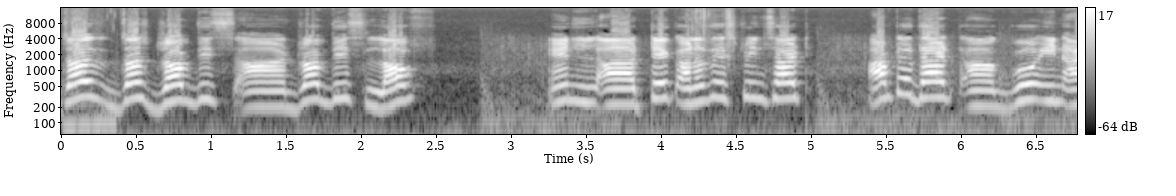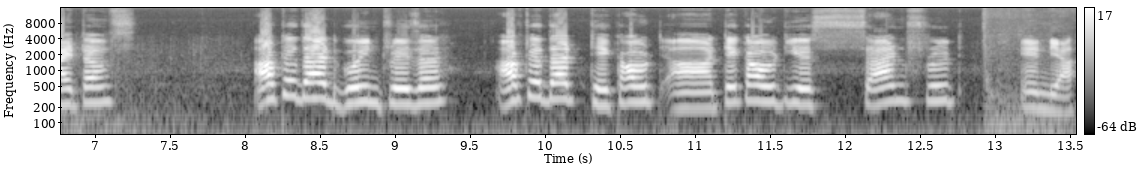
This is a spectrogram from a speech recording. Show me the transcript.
just just drop this uh, drop this love. And uh, take another screenshot. After that uh, go in items. After that go in treasure. After that take out uh, take out your sand fruit. And yeah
